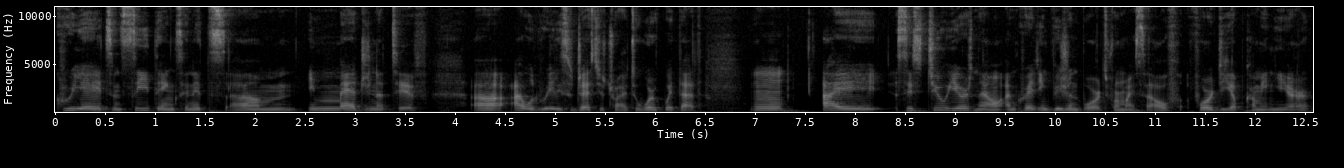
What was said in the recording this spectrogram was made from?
creates and see things and it's um, imaginative, uh, I would really suggest you try to work with that. Mm, I since two years now I'm creating vision boards for myself for the upcoming year,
